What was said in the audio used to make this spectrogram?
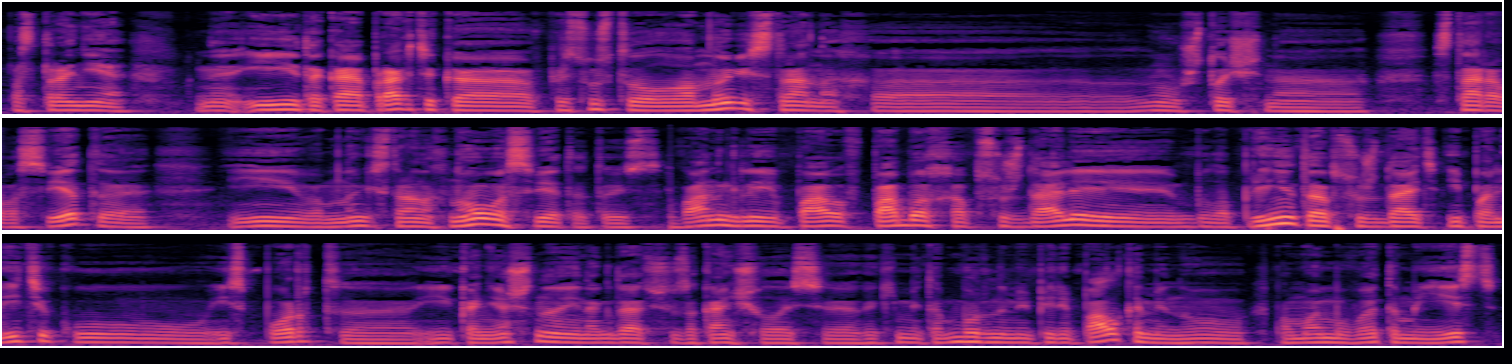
по стране. И такая практика присутствовала во многих странах, э, ну уж точно Старого Света, и во многих странах Нового Света. То есть в Англии в пабах обсуждали, было принято обсуждать и политику, и спорт. Э, и, конечно, иногда все заканчивалось э, какими-то бурными перепалками, но, по-моему, в этом и есть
